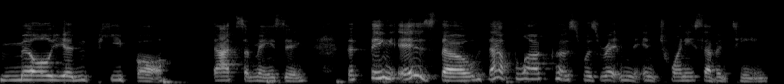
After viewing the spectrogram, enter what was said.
million people. That's amazing. The thing is, though, that blog post was written in 2017.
